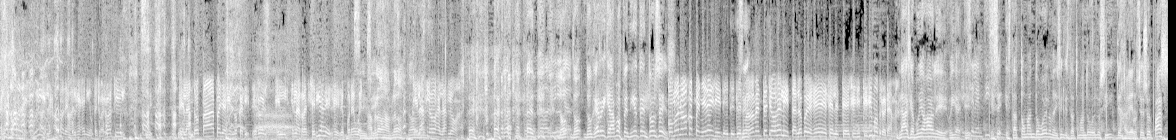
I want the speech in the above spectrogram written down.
Él es como de, uy, él es como de mal genio, pero eso aquí, pelando papas y haciendo. Eso él, él en la ranchería se, pone bueno. Sí, sí. Afloja, afloja. No, Él no. afloja, él afloja. Don, don- don Gary, quedamos pendientes entonces. ¿Cómo no, compañero? Y de, de- de- Sí. nuevamente yo felicitarlo por ese excelentísimo programa. Gracias, muy amable. Oiga, Oiga, eh, Excelentísimo. ese está tomando vuelo, me dicen que está tomando vuelo, sí, dentro del proceso de paz,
